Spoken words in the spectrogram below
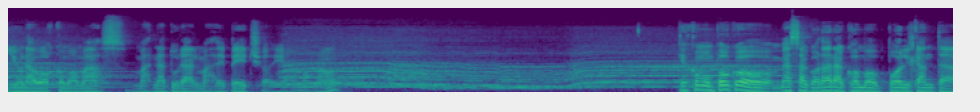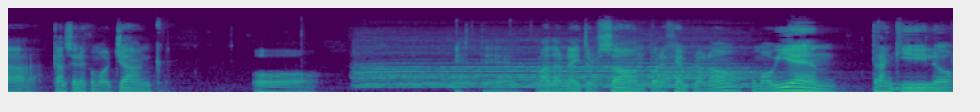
y una voz como más, más natural, más de pecho, digamos, ¿no? Que es como un poco, me hace acordar a cómo Paul canta canciones como Junk o este, Mother Nature's Son, por ejemplo, ¿no? Como bien tranquilo.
